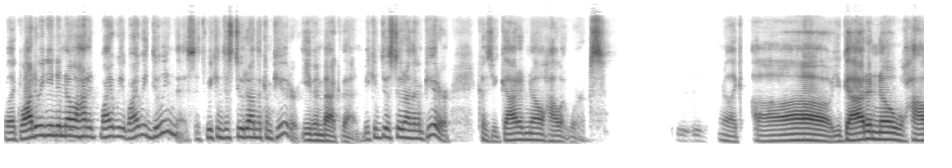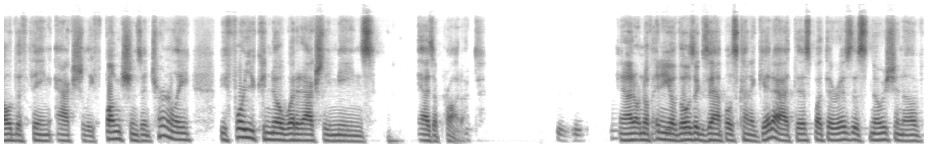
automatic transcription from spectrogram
We're like why do we need to know how to why we why are we doing this? It's, we can just do it on the computer even back then. We can just do it on the computer because you got to know how it works. Mhm. we're like oh you got to know how the thing actually functions internally before you can know what it actually means as a product Mhm. and I don't know if any of those examples kind of get at this, but there is this notion of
